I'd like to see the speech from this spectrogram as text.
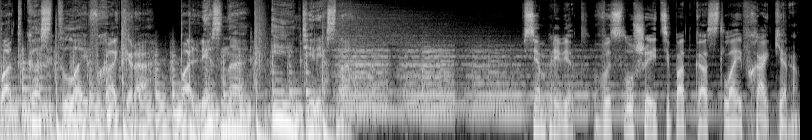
Подкаст лайфхакера. Полезно и интересно. Всем привет! Вы слушаете подкаст лайфхакера.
